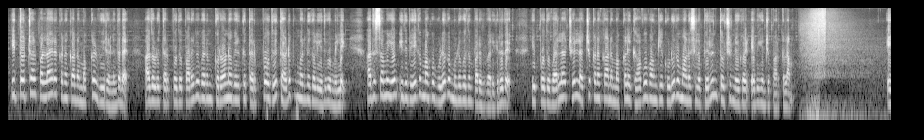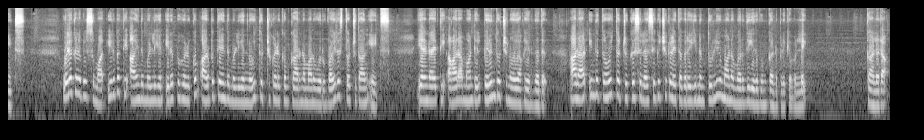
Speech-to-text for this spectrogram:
இத்தொற்றால் பல்லாயிரக்கணக்கான மக்கள் உயிரிழந்தனர். அதோடு தற்போது பரவி வரும் கொரோனாவிற்கு தற்போது தடுப்பு மருந்துகள் எதுவும் இல்லை. அது சமயம் இது வேகமாக உலகம் முழுவதும் பரவி வருகிறது. இப்போது வரலாற்றில் லட்சக்கணக்கான மக்களை காவு வாங்கிய கொடூரமான சில பெருந்தொற்று நோய்கள் எவை என்று பார்க்கலாம். எய்ட்ஸ் உலகளவில் சுமார் இருபத்தி ஐந்து மில்லியன் இறப்புகளுக்கும் அறுபத்தி ஐந்து மில்லியன் நோய் தொற்றுகளுக்கும் காரணமான ஒரு வைரஸ் தொற்றுதான் எய்ட்ஸ் இரண்டாயிரத்தி ஆறாம் ஆண்டில் பெருந்தொற்று நோயாக இருந்தது. ஆனால் இந்த நோய் தொற்றுக்கு சில சிகிச்சைகளை தவிர இன்னும் துல்லியமான மருந்து எதுவும் கண்டுபிடிக்கவில்லை. காலரா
